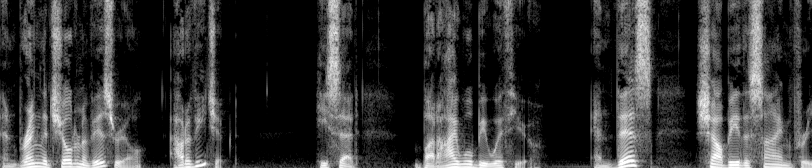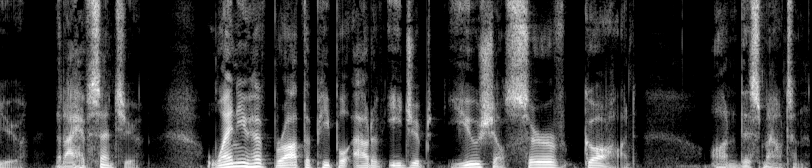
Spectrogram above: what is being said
and bring the children of Israel out of Egypt? He said, But I will be with you, and this shall be the sign for you that I have sent you. When you have brought the people out of Egypt, you shall serve God on this mountain.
